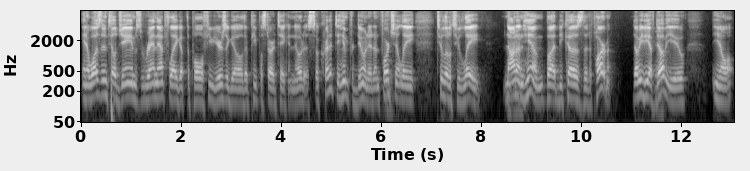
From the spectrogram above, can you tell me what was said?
And it wasn't until James ran that flag up the pole a few years ago that people started taking notice. So credit to him for doing it. Unfortunately, too little too late. Not on him, but because the department, WDFW, you know,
